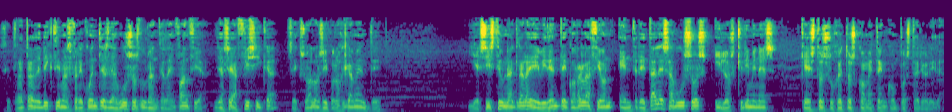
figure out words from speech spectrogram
se trata de víctimas frecuentes de abusos durante la infancia, ya sea física, sexual o psicológicamente, y existe una clara y evidente correlación entre tales abusos y los crímenes que estos sujetos cometen con posterioridad.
